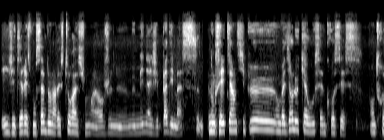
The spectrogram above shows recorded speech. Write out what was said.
Et j'étais responsable dans la restauration. Alors, je ne me ménageais pas des masses. Donc, ça a été un petit peu, on va dire, le chaos, cette grossesse. Entre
